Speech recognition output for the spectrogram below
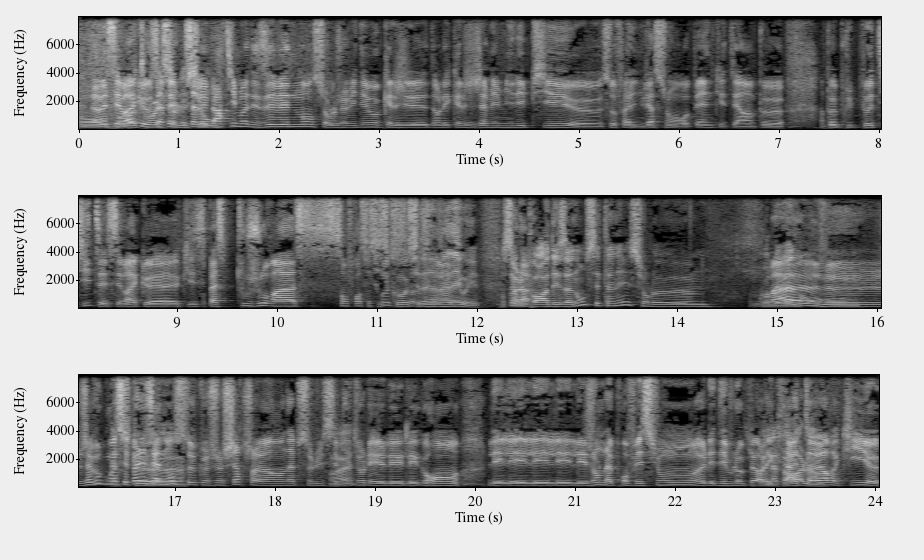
On- Non, mais c'est vrai que ça fait, ça solution. fait partie moi des événements sur le jeu vidéo dans lesquels j'ai jamais mis les pieds, euh, sauf à une version européenne qui était un peu un peu plus petite. Et c'est vrai que qu'il se passe toujours à San Francisco. Cisco, ces dernières années, oui. Vous pensez Voilà. qu'on pourra des annonces cette année sur le Bah, je- J'avoue que moi c'est pas que, les euh, annonces que je cherche euh, en absolu, c'est Ouais. plutôt les, les, les grands, les, les, les, les, gens de la profession, euh, les développeurs, les parole, créateurs qui euh,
